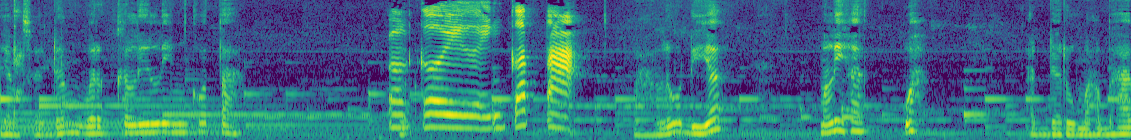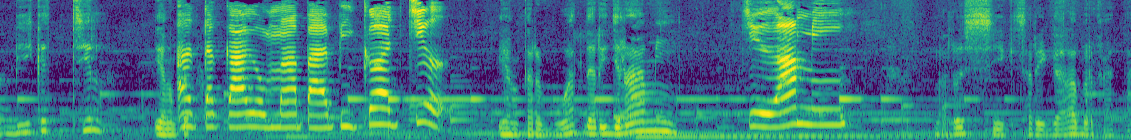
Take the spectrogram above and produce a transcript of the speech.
yang sedang berkeliling kota. berkeliling kota. Lalu dia melihat, wah, ada rumah babi kecil yang ter- Ada rumah babi kecil, yang terbuat dari jerami. jerami. Lalu si serigala berkata,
